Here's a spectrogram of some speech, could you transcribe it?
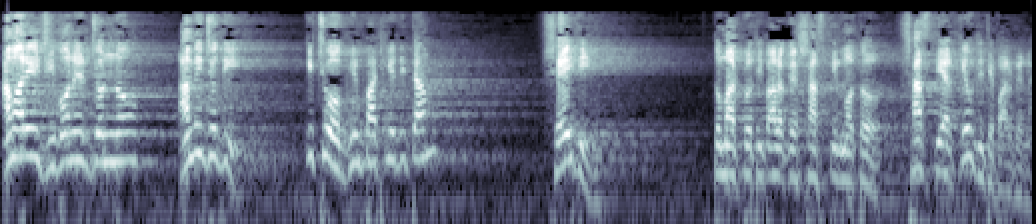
আমার এই জীবনের জন্য আমি যদি কিছু অগ্রিম পাঠিয়ে দিতাম, সেই দিন তোমার প্রতিপালকের শাস্তির মতো শাস্তি আর কেউ দিতে পারবে না।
